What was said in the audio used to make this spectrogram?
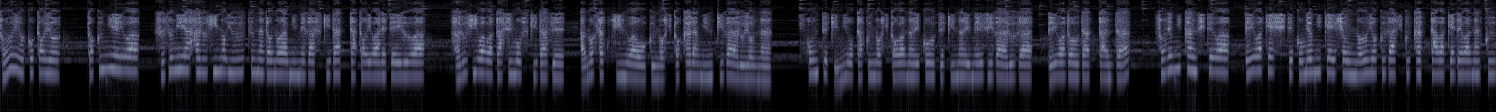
そういうことよ。特に A は、鈴宮春日の憂鬱などのアニメが好きだったと言われているわ。春日は私も好きだぜ。あの作品は多くの人から人気があるよな。基本的にオタクの人は内向的なイメージがあるが、A はどうだったんだ？それに関しては、A は決してコミュニケーション能力が低かったわけではなく、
